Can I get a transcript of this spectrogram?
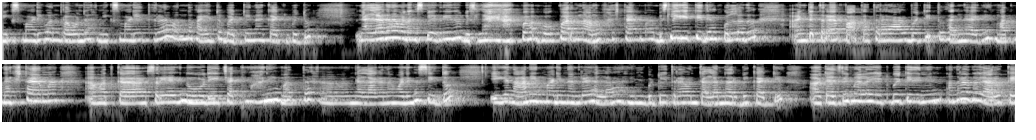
ಮಿಕ್ಸ್ ಮಾಡಿ, ಒಂದು ರೌಂಡ್ ಮಿಕ್ಸ್ ಮಾಡಿ ಥರ ಒಂದು ವೈಟ್ ಬಟ್ಟಿನ ಕಟ್ಬಿಟ್ಟು ನೆಳ್ಳಾಗನ ಒಣಗಿಸ್ಬೇಕು ರೀ ಇದು ಬಿಸಿಲಾಗ ಹಾಕ್ಬಾ, ಹೋಗ್ಬಾರ್ದು. ನಾನು ಫಸ್ಟ್ ಟೈಮ್ ಬಿಸಿಲಿಗೆ ಇಟ್ಟಿದ್ದೆ ಫುಲ್ ಅದು. ಅಂಟ ಥರ ಪಾಕ ಥರ ಆಗಿಬಿಟ್ಟಿತ್ತು. ಹಾಗಾಗಿ ಮತ್ತು ನೆಕ್ಸ್ಟ್ ಟೈಮ್ ಮತ್ತು ಕ ಸರಿಯಾಗಿ ನೋಡಿ ಚೆಕ್ ಮಾಡಿ ಮತ್ತು ನೆಳ್ಳಾಗನ ಒಣಗಿಸಿದ್ದು. ಈಗ ನಾನೇನು ಮಾಡೀನಿ ಅಂದರೆ ಎಲ್ಲ ಹಿಂಡ್ಬಿಟ್ಟು ಈ ಥರ ಒಂದು ತೆಳ್ಳಂದ ಅರ್ಬಿ ಕಟ್ಟಿ ಟಜ್ರಿ ಮೇಲೆ ಇಟ್ಬಿಟ್ಟಿದ್ದೀನಿ ಅಂದ್ರೆ ಅದು ಯಾರೂ ಕೈ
